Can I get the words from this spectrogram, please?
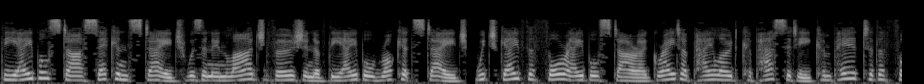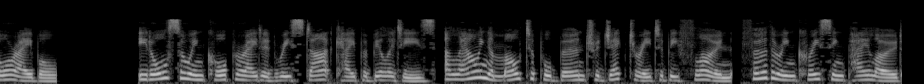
The Able Star second stage was an enlarged version of the Able rocket stage, which gave the Thor Able Star a greater payload capacity compared to the Thor Able. It also incorporated restart capabilities, allowing a multiple burn trajectory to be flown, further increasing payload,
